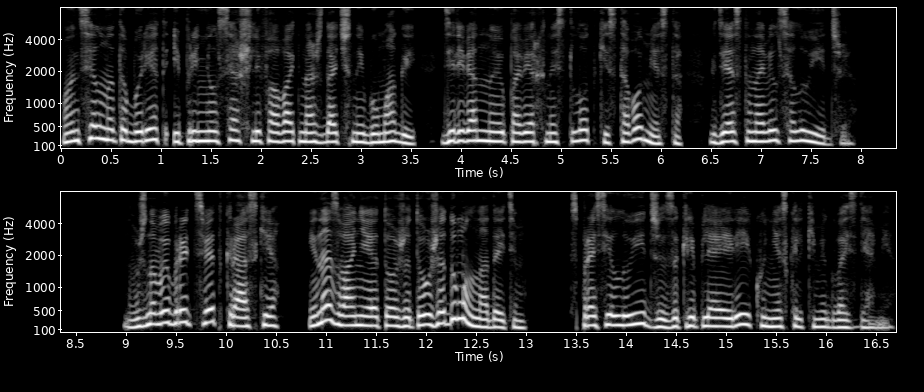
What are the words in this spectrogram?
Он сел на табурет и принялся шлифовать наждачной бумагой деревянную поверхность лодки с того места, где остановился Луиджи. «Нужно выбрать цвет краски. И название тоже. Ты уже думал над этим?» — спросил Луиджи, закрепляя рейку несколькими гвоздями.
